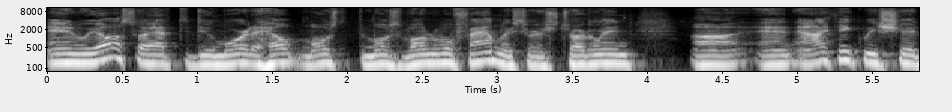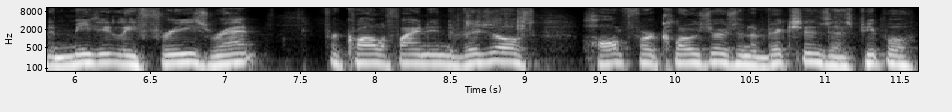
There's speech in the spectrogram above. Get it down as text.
And we also have to do more to help most the most vulnerable families who are struggling. Uh, and, and I think we should immediately freeze rent for qualifying individuals, halt foreclosures and evictions as people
